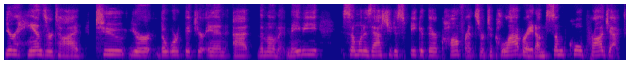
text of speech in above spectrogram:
your hands are tied to your the work that you're in at the moment. Maybe someone has asked you to speak at their conference or to collaborate on some cool project.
